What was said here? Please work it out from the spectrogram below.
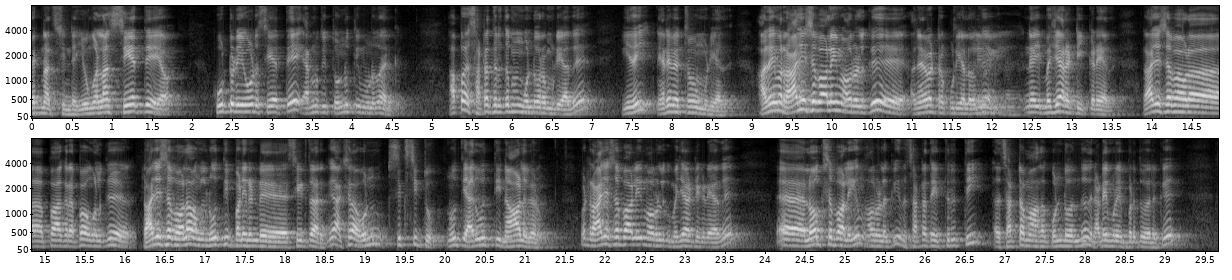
ஏக்நாத் ஷிண்டே இவங்கெல்லாம் சேர்த்தே கூட்டணியோடு சேர்த்தே இரநூத்தி தொண்ணூற்றி மூணு தான் இருக்குது அப்போ சட்ட திருத்தமும் கொண்டு வர முடியாது இதை நிறைவேற்றவும் முடியாது. அதே மாதிரி ராஜ்யசபாலையும் அவர்களுக்கு நிறைவேற்றக்கூடிய அளவுக்கு மெஜாரிட்டி கிடையாது. ராஜ்யசபாவில் பார்க்குறப்ப அவங்களுக்கு ராஜ்யசபாவில் அவங்களுக்கு நூற்றி பன்னிரெண்டு சீட் தான் இருக்குது ஆக்சுவலாக ஒன் சிக்ஸ்டி டூ நூற்றி அறுபத்தி நாலு வேணும். பட் ராஜ்யசபாலையும் அவர்களுக்கு மெஜாரிட்டி கிடையாது. லோக்சபாலையும் அவர்களுக்கு இந்த சட்டத்தை திருத்தி அது சட்டமாக கொண்டு வந்து அதை நடைமுறைப்படுத்துவதற்கு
